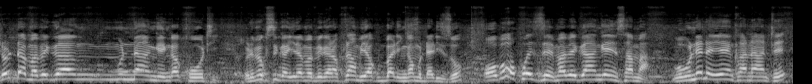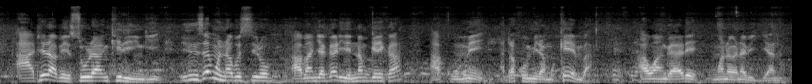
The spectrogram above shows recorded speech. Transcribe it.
Todda mabega munnange nga kooti oleme kusigayira mabega nakutambulira ku bbali nga mudalizo oba okweza emabega ng'ensama. Mu bunene yenkana nte ate raba esuula nkiringi. Nze munnabusiro abanjagalire namugereka akuume atakuumira mukemba. Awangale omwana we nabijjano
